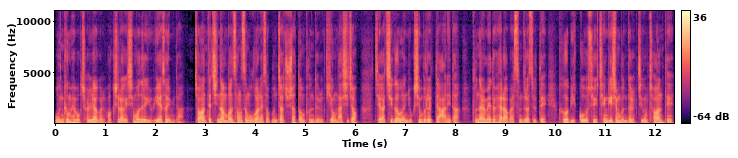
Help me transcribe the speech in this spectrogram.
원금 회복 전략을 확실하게 심어드리기 위해서입니다. 저한테 지난번 상승 구간에서 문자 주셨던 분들 기억나시죠? 제가 지금은 욕심 부릴 때 아니다. 분할 매도 해라 말씀드렸을 때 그거 믿고 수익 챙기신 분들 지금 저한테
